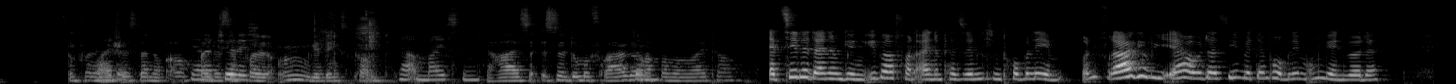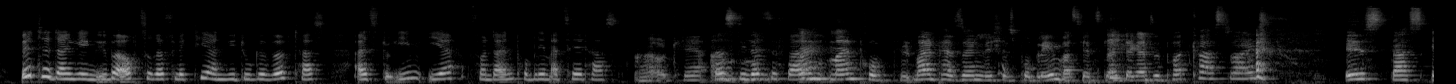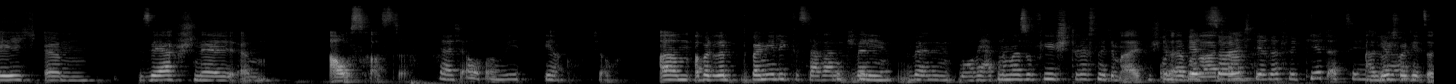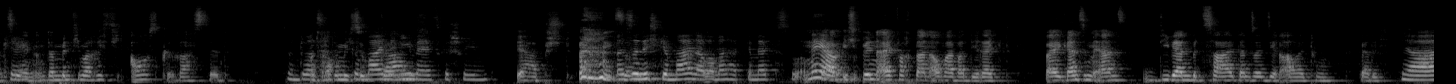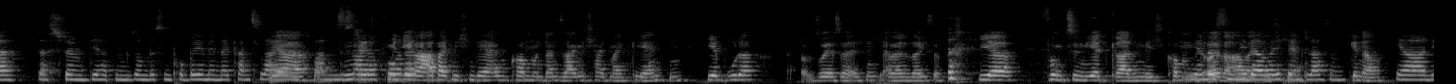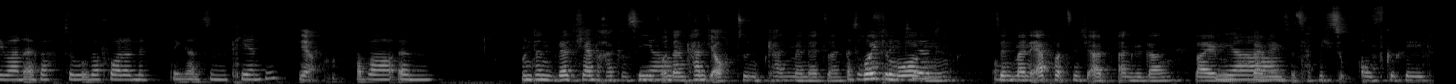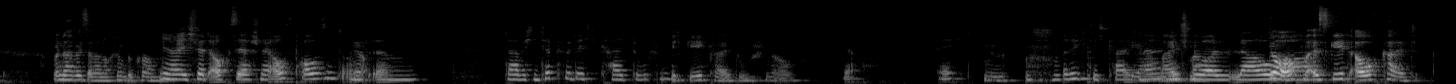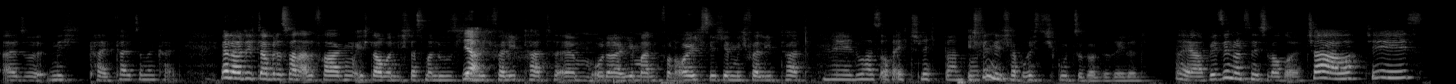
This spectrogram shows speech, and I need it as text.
Und von den. Geschwistern doch auch, Ja, weil das natürlich. ja voll ungedingst kommt. Ja, am meisten. Ja, es ist eine dumme Frage. Dumm. Machen wir mal weiter. Erzähle deinem Gegenüber von einem persönlichen Problem und frage, wie er oder sie mit dem Problem umgehen würde. Bitte dein Gegenüber auch zu reflektieren, wie du gewirkt hast, als du ihm, ihr von deinem Problem erzählt hast. Ah, okay. Das ist die ähm, letzte Frage. Mein, mein, Pro mein persönliches Problem, was jetzt gleich der ganze Podcast weiß, ist, dass ich ähm, sehr schnell ähm, ausraste. Ja, ich auch irgendwie. Ja, auch. Ähm, aber da, bei mir liegt es daran, Okay. wenn, wenn, boah, wir hatten immer so viel Stress mit dem alten Und Steuerberater. jetzt soll ich dir reflektiert erzählen. Hallo, ja, ich wollte jetzt okay. erzählen. Und dann bin ich immer richtig ausgerastet. Und du Und hast hatte auch mich so gemeine gar nicht- E-Mails geschrieben. Ja, pst. Also nicht gemein, aber man hat gemerkt, dass du. Naja, ich bin einfach dann auch einfach direkt. Weil ganz im Ernst, die werden bezahlt, dann sollen sie ihre Arbeit tun. Fertig. Ja, das stimmt. Die hatten so ein bisschen Probleme in der Kanzlei ja, und waren ein bisschen sind halt mit ihrer Arbeit nicht hinterhergekommen und dann sage ich halt meinen Klienten, hier Bruder, so jetzt echt nicht, aber dann sage ich so, hier funktioniert gerade nicht, komm Wir mit eurer müssen Arbeit wieder nicht welche her. entlassen. Genau. Ja, die waren einfach zu überfordert mit den ganzen Klienten. Ja. Aber ähm, Und dann werde ich einfach aggressiv Ja. und dann kann ich auch zu keinem mehr nett sein. Also Heute. Morgen sind meine AirPods nicht angegangen beim, Ja. beim Links. Es hat mich so aufgeregt. Und da habe ich es aber noch hinbekommen. Ja, ich werde auch sehr schnell aufbrausend und Ja. ähm, da habe ich einen Tipp für dich: kalt duschen. Ich gehe kalt duschen auch. Echt? Nö. Richtig kalt, Ja, ne? Nicht manchmal. nur lau. Doch, es geht auch kalt. Also nicht kalt, kalt, sondern kalt. Ja, Leute, ich glaube, das waren alle Fragen. Ich glaube nicht, dass Manu sich Ja. in mich verliebt hat ähm, oder jemand von euch sich in mich verliebt hat. Nee, du hast auch echt schlecht beantwortet. Ich finde, ich habe richtig gut sogar geredet. Naja, wir sehen uns nächste Woche. Ciao! Tschüss.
